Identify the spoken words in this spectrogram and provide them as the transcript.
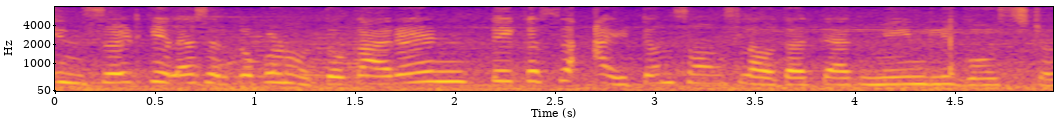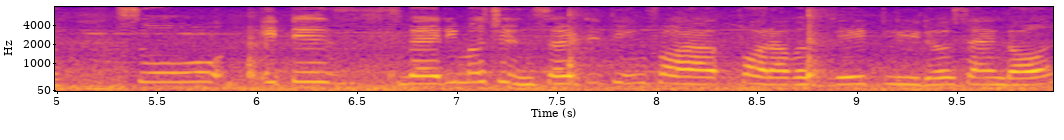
इन्सर्ट केल्यासारखं पण होतं. कारण ते कसं आयटम सॉंग्स लावतात त्यात मेनली गोष्ट so it is very much interesting thing for for our great leaders and all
